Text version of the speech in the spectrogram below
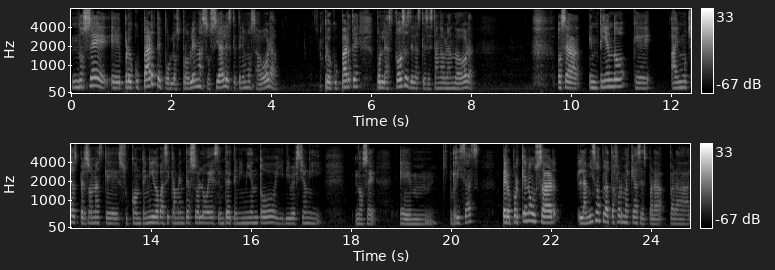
no sé, eh, preocuparte por los problemas sociales que tenemos ahora, preocuparte por las cosas de las que se están hablando ahora. O sea, entiendo que hay muchas personas que su contenido básicamente solo es entretenimiento y diversión y, no sé, em, risas, pero ¿por qué no usar la misma plataforma que haces para, para,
